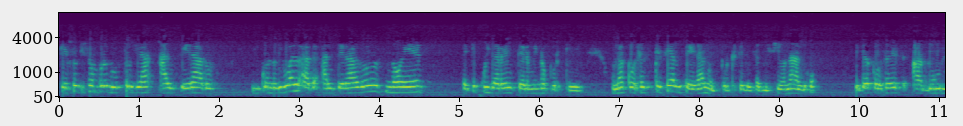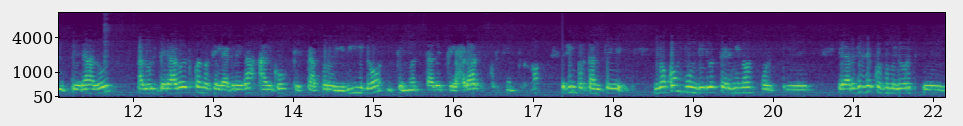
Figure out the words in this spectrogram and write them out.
que esos sí son productos ya alterados. Y cuando digo alterados no es, hay que cuidar el término porque una cosa es que se alteran, porque se les adiciona algo, otra cosa es adulterado. Adulterado es cuando se le agrega algo que está prohibido y que no está declarado, por ejemplo, ¿no? Es importante no confundir los términos porque a veces el consumidor se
